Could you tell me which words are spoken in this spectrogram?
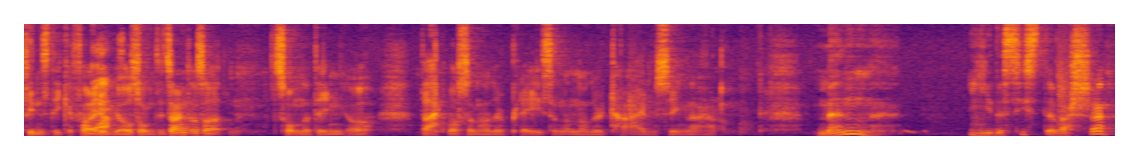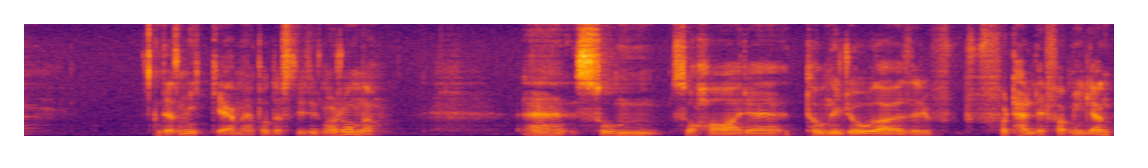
finnes det ikke farge Ja. og sånt. Sant? Altså, sånne ting. Og That was another place and another time, synger det her. Men i det siste verset det som ikke er med på Dusty sin da, eh, så, så har eh, Tony Joe, da, eller fortellerfamilien,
